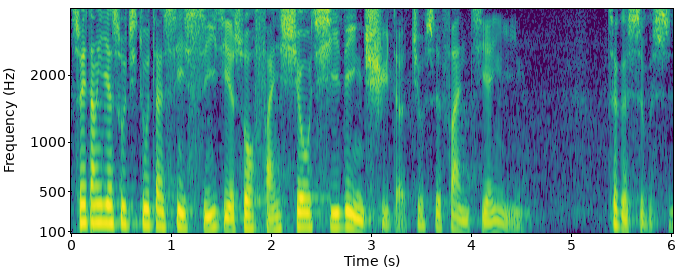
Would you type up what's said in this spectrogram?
所以，当耶稣基督在十十一节说：“凡休妻另娶的，就是犯奸淫。”这个是不是？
